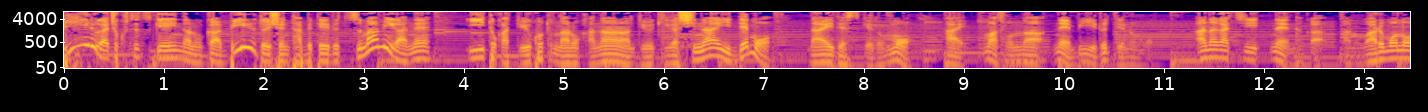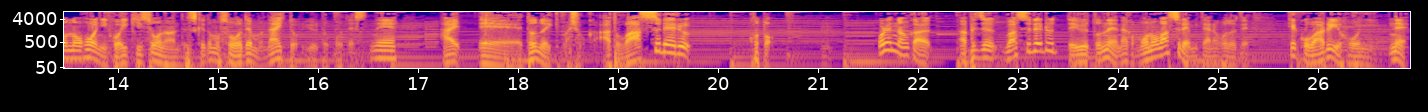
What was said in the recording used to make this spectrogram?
ビールが直接原因なのか、ビールと一緒に食べているつまみがね、いいとかっていうことなのかななんていう気がしないでもないですけども、はい。まあそんなね、ビールっていうのもあながちね、なんか、あの、悪者の方にこう行きそうなんですけども、そうでもないというところですね。はい。えー、どんどん行きましょうか。あと、忘れること。うん、これなんか、あ別に忘れるって言うとね、なんか物忘れみたいなことで、結構悪い方にね、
